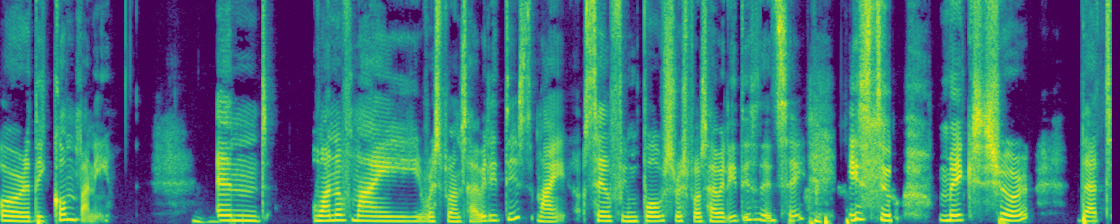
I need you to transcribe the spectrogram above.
or the company. Mhm. and one of my responsibilities my self-imposed responsibilities let's say is to make sure that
